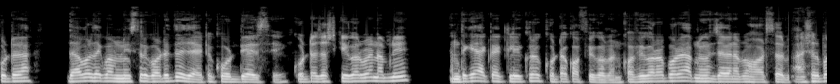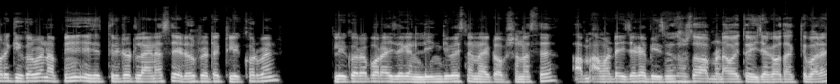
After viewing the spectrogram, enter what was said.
কোডটা দেওয়ার পর দেখবেন নিচের ঘটিতে যে একটা কোড দিয়ে আছে কোডটা জাস্ট কি করবেন আপনি? এখান থেকে একটা ক্লিক করে কোডটা কপি করবেন। কপি করার পরে আপনি যাবেন আপনার হোয়াটসঅ্যাপ আসার পরে কি করবেন আপনি? এই যে থ্রি ডট লাইন আছে, এটার উপরে একটা ক্লিক করবেন। ক্লিক করার পরে এই জায়গায় লিঙ্ক ডিভাইস নামে একটা অপশন আছে। আম- আমারটা এই জায়গায় বিজনেস হোয়াটসঅ্যাপ আপনারা হয়তো এই জায়গাও থাকতে পারে।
